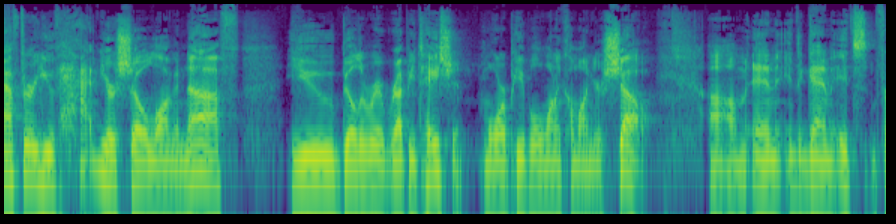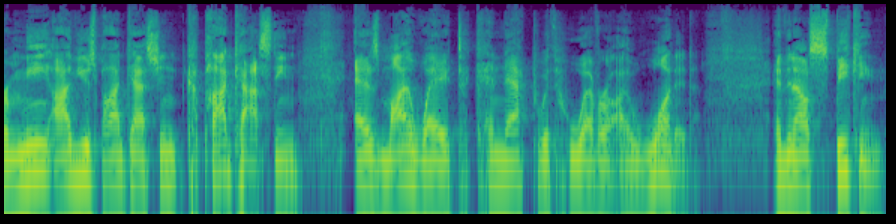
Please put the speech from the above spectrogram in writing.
after you've had your show long enough, you build a re- reputation. More people want to come on your show. Um, and again, it's for me, I've used podcasting, podcasting as my way to connect with whoever I wanted. And then now speaking.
